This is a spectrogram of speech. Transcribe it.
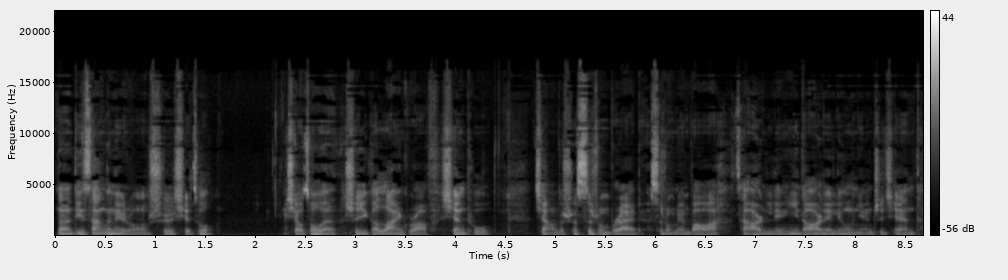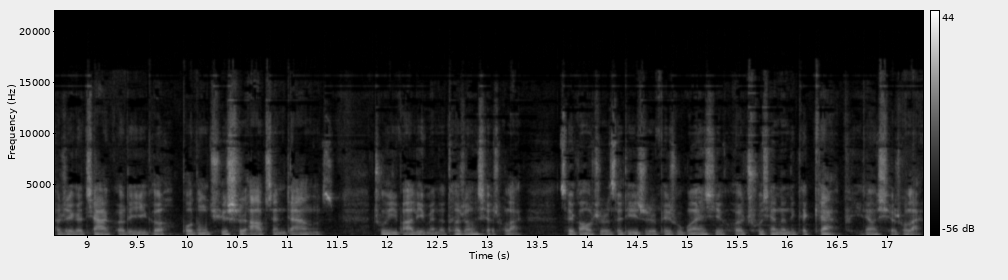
那第三个内容是写作，小作文是一个 line graph 线图，讲的是四种 bread 四种面包啊，在二零零一到二零零五年之间，它这个价格的一个波动趋势 ups and downs，注意把里面的特征写出来。最高值、最低值、倍数关系和出现的那个 gap 一定要写出来，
